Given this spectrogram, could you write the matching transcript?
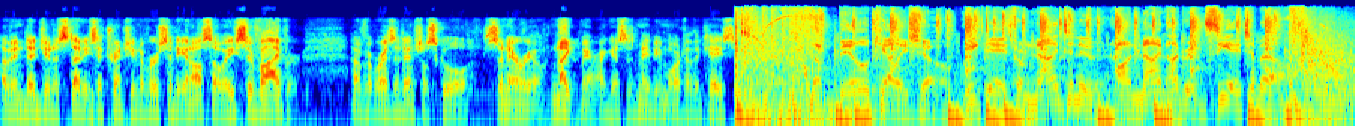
of Indigenous Studies at Trent University, and also a survivor of a residential school scenario. Nightmare, I guess, is maybe more to the case. The Bill Kelly Show, weekdays from 9 to noon on 900 CHML.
